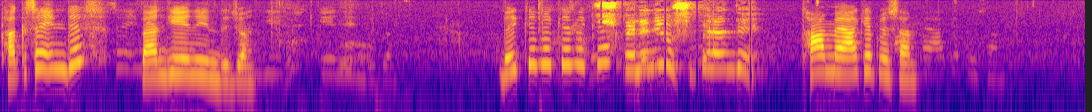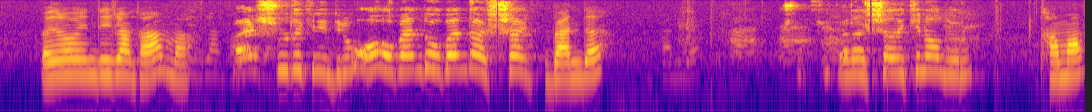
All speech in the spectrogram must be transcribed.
Kanka sen indir. Ben diğerini indireceğim. Bekle bekle bekle. Şüpheleniyor şüphelendi. Tamam merak etme sen. Ben onu indireceğim tamam mı? Ben şuradakini indiriyorum. Aa o bende o bende aşağı in. Ben de. Çok iyi. Ben aşağıdakini alıyorum. Tamam.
